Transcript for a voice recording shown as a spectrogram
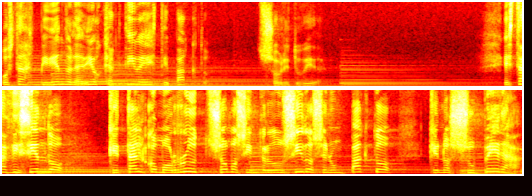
vos estás pidiéndole a Dios que active este pacto sobre tu vida. Estás diciendo, que tal como Ruth somos introducidos en un pacto que nos supera.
